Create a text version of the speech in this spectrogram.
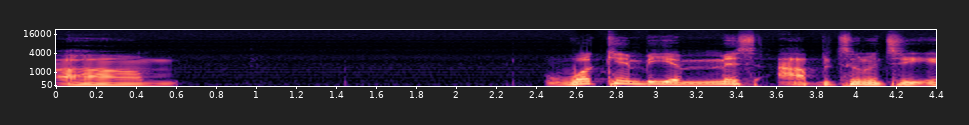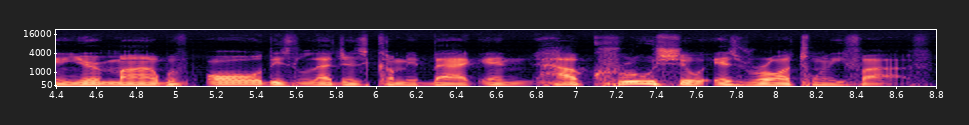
um, what can be a missed opportunity in your mind with all these legends coming back, and how crucial is Raw 25?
